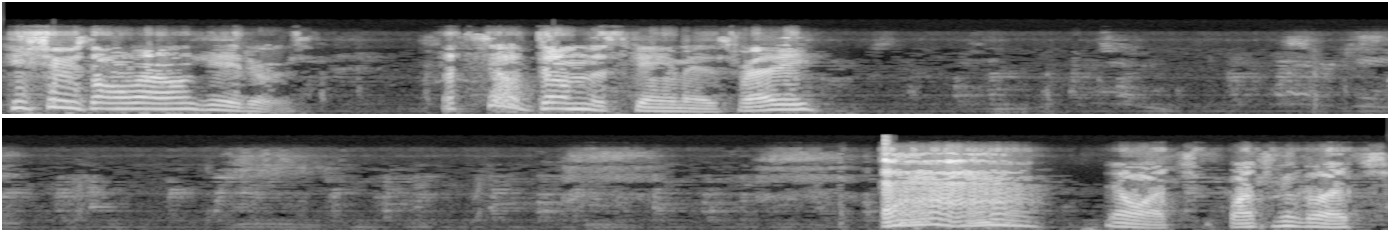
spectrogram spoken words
he shows all alligators. Let's see how dumb this game is. Ready? Ah! Now watch. Watch me glitch.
